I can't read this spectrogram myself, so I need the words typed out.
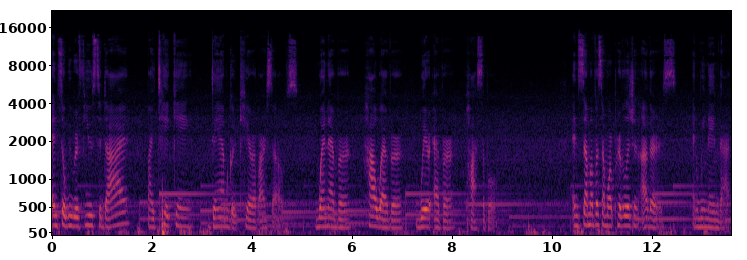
And so we refuse to die by taking damn good care of ourselves whenever, however, wherever possible. And some of us are more privileged than others, and we name that.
